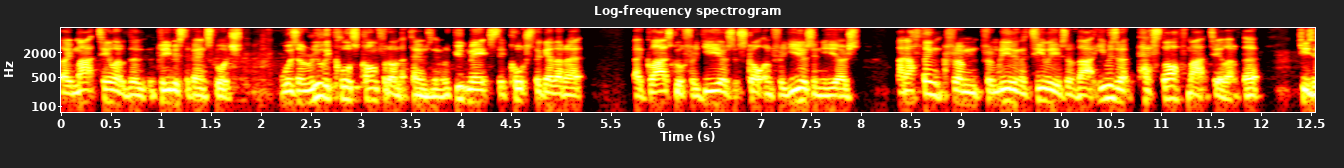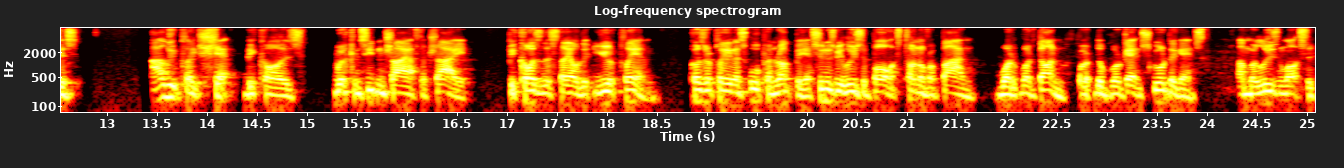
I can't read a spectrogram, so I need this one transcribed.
like Matt Taylor, the, the previous defence coach, was a really close confidant at times. And they were good mates. They coached together at, at Glasgow for years, at Scotland for years and years. And I think from from reading the tea leaves of that, he was a bit pissed off, Matt Taylor, that Jesus, I look like shit because we're conceding try after try because of the style that you're playing. Because we're playing this open rugby, as soon as we lose the ball, it's turnover ban. We're, we're done. We're, we're getting scored against and we're losing lots of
